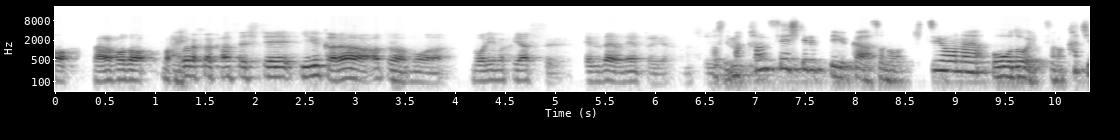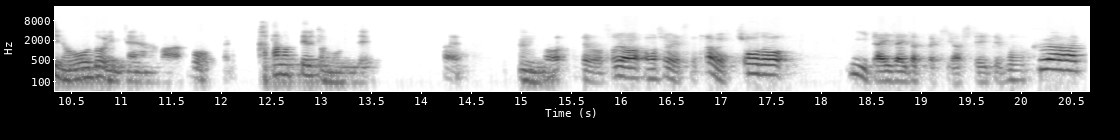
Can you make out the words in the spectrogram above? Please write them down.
あ、なるほど。まあ、はいプロダクトが完成しているから、あとはもうボリューム増やす手伝いよねという話。そうですね。まあ、完成してるっていうか、その必要な大通り、その価値の大通りみたいなのはもう固まってると思うんで。はい。うん。あでも、それは面白いですね。多分、ちょうどいい題材だった気がしていて、僕は。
